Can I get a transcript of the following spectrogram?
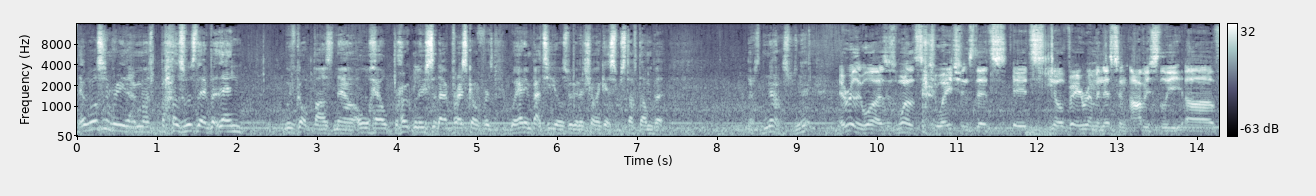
there wasn't really that much buzz, was there? But then we've got buzz now. All hell broke loose at that press conference. We're heading back to yours. We're going to try and get some stuff done, but that was nuts, wasn't it? It really was. It's one of the situations that's it's you know very reminiscent, obviously, of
